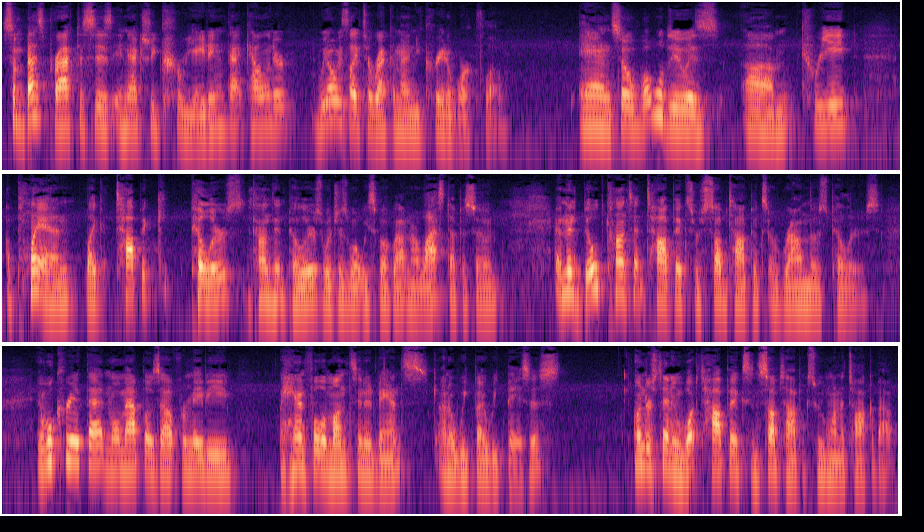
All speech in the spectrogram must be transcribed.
Some best practices in actually creating that calendar, we always like to recommend you create a workflow. And so, what we'll do is um, create a plan, like topic pillars, content pillars, which is what we spoke about in our last episode, and then build content topics or subtopics around those pillars. And we'll create that and we'll map those out for maybe a handful of months in advance on a week by week basis, understanding what topics and subtopics we want to talk about.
